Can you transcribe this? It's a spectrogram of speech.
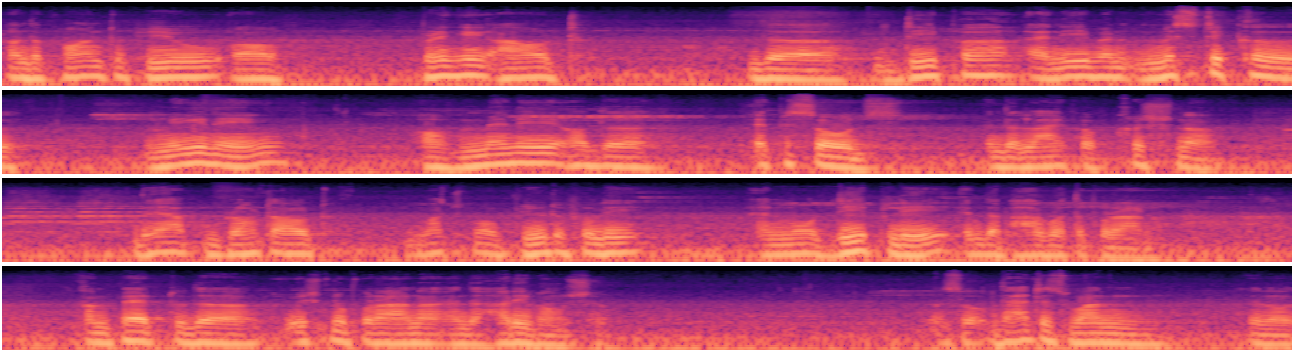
from the point of view of bringing out the deeper and even mystical meaning of many of the episodes in the life of Krishna, they are brought out much more beautifully and more deeply in the Bhagavata Purana compared to the Vishnu Purana and the Harivamsha. So that is one, you know,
